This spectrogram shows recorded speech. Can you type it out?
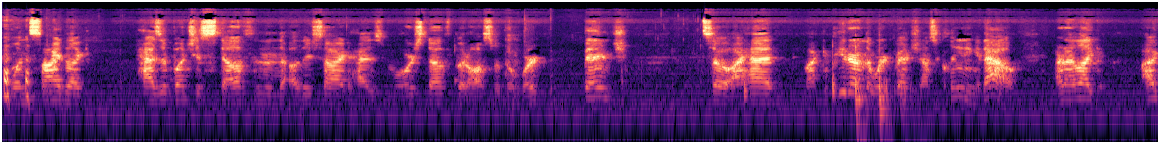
One side like has a bunch of stuff, and then the other side has more stuff, but also the workbench. So I had my computer on the workbench, and I was cleaning it out, and I like I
